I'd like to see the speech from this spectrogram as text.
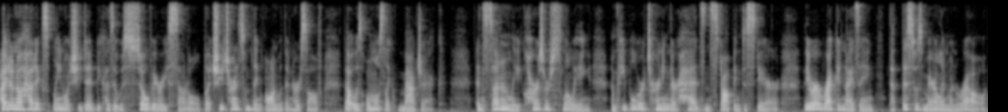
I don't know how to explain what she did because it was so very subtle, but she turned something on within herself that was almost like magic. And suddenly, cars were slowing and people were turning their heads and stopping to stare. They were recognizing that this was Marilyn Monroe,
